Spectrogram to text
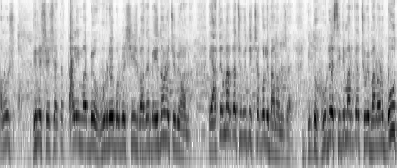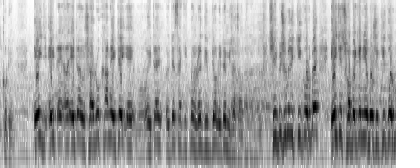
মানুষ দিনের শেষে একটা তালি মারবে, হুররে বলবে, শীষ বাজাবে, এই ধরনের ছবি হয় না। এই হাতের মার্কা ছবি তো ইচ্ছা করলে বানানো যায়। কিন্তু হুডে সিটি মার্কার ছবি বানানো বহুত কঠিন। এই এইটা এটা শাহরুখ খান, এইটাই ওইটা ওইটা সাকিব খান ওইটা দীপজল ওইটা মিশা সরকার শিল্পী সমিতি কি করবে? এই যে সবাইকে নিয়ে বসে কি করব?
